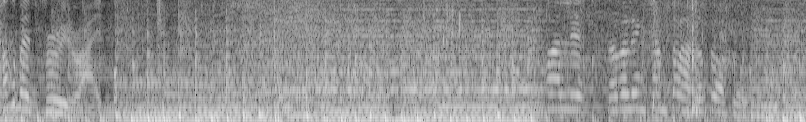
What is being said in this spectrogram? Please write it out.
Ma che bel free valle incantata, Toto.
